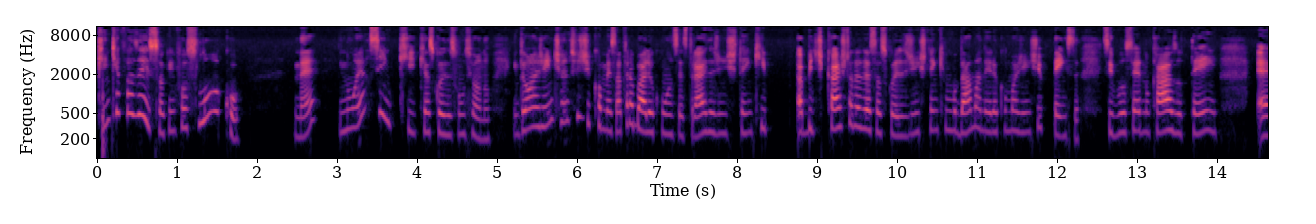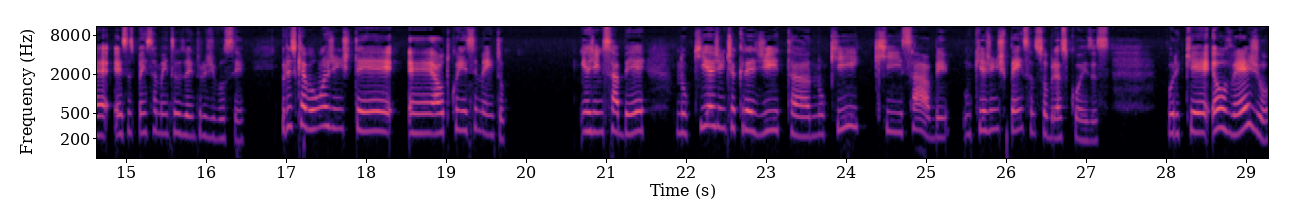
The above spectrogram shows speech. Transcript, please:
quem quer fazer isso? Só quem fosse louco, né? Não é assim que, que as coisas funcionam. Então, a gente, antes de começar trabalho com ancestrais, a gente tem que abdicar de todas essas coisas, a gente tem que mudar a maneira como a gente pensa. Se você, no caso, tem é, esses pensamentos dentro de você. Por isso que é bom a gente ter é, autoconhecimento e a gente saber no que a gente acredita, no que que, sabe, o que a gente pensa sobre as coisas. Porque eu vejo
